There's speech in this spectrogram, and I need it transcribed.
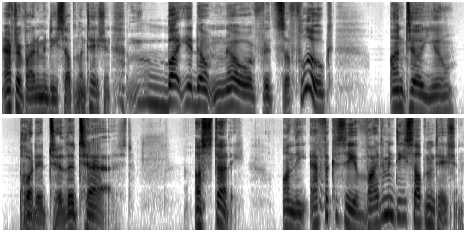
after vitamin D supplementation. But you don't know if it's a fluke until you put it to the test. A study on the efficacy of vitamin D supplementation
